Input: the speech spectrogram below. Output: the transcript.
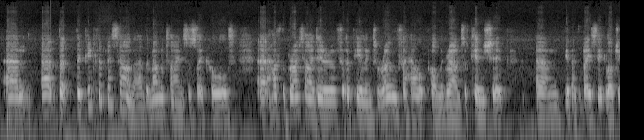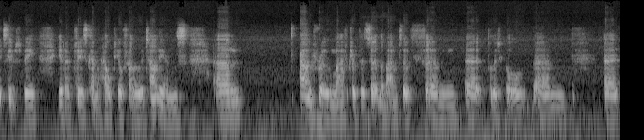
Um, uh, but the people of Messana, the Mamertines as they're called, uh, have the bright idea of appealing to Rome for help on the grounds of kinship. Um, you know, the basic logic seems to be, you know, please come and help your fellow Italians. Um, and Rome, after a certain amount of um, uh, political um, uh,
